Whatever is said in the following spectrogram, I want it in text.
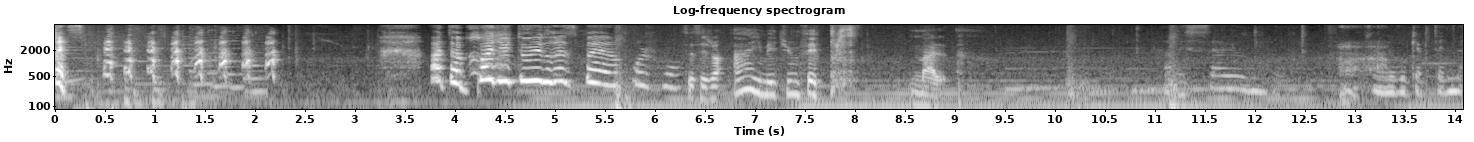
respect. ah, t'as pas du tout eu de respect, hein, franchement. C'est genre, aïe, mais tu me fais mal. Ah, mais sérieusement. C'est un nouveau capitaine.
